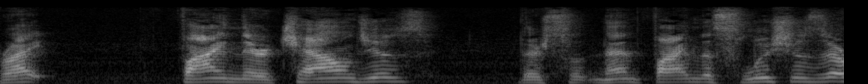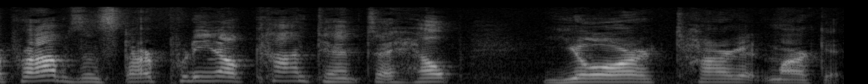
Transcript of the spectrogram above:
right? Find their challenges, their, then find the solutions to their problems and start putting out content to help your target market.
